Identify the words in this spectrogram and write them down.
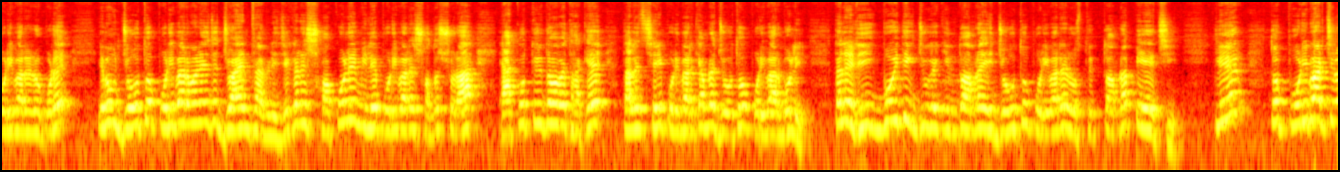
পরিবারের ওপরে, এবং যৌথ পরিবার মানে হচ্ছে জয়েন্ট ফ্যামিলি যেখানে সকলে মিলে পরিবারের সদস্যরা একত্রিতভাবে থাকে, তাহলে সেই পরিবারকে আমরা যৌথ পরিবার বলি। তাহলে ঋগ বৈদিক যুগে কিন্তু আমরা এই যৌথ পরিবারের অস্তিত্ব আমরা পেয়েছি। ক্লিয়ার তো পরিবার ছিল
